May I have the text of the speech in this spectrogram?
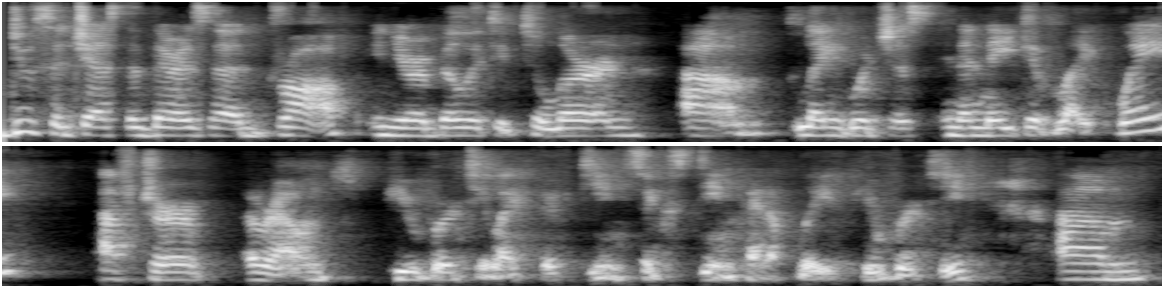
do suggest that there is a drop in your ability to learn um, languages in a native like way after around puberty, like 15, 16, kind of late puberty. Um,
